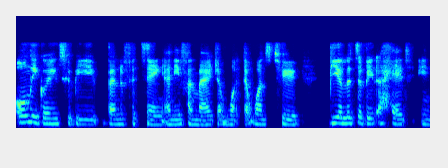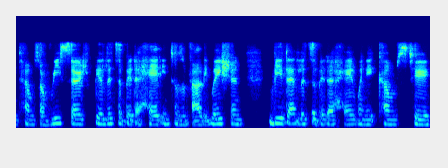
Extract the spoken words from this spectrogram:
only going to be benefiting any fund manager that wants to be a little bit ahead in terms of research, be a little bit ahead in terms of valuation, be that little bit ahead when it comes to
